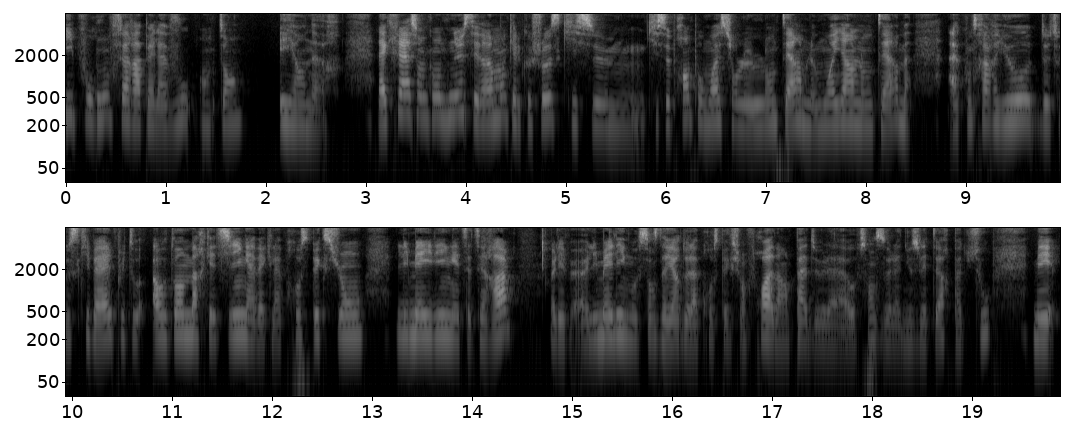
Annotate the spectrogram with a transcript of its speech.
ils pourront faire appel à vous en temps et en heure. La création de contenu, c'est vraiment quelque chose qui se, qui se prend pour moi sur le long terme, le moyen long terme, à contrario de tout ce qui va être plutôt outbound marketing avec la prospection, l'emailing, etc. Euh, l'emailing au sens d'ailleurs de la prospection froide, hein, pas au sens de la newsletter, pas du tout. Mais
